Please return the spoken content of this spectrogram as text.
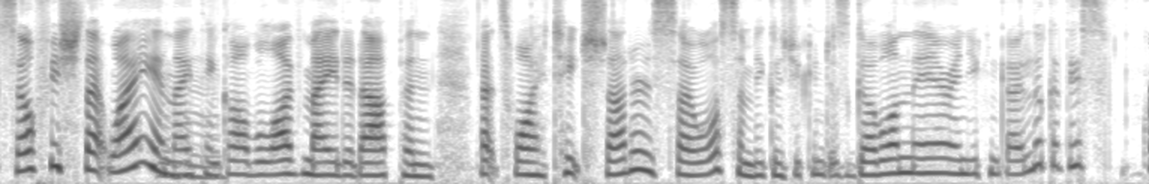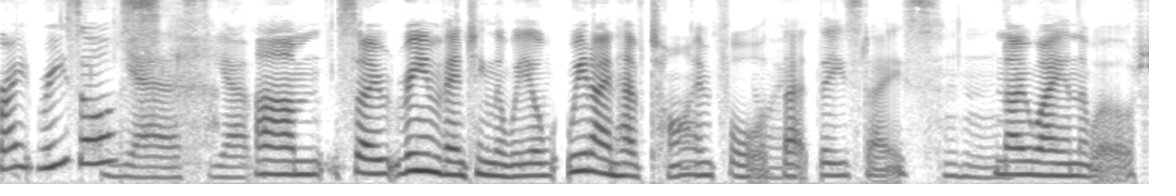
selfish that way and they think oh well i've made it up and that's why teach starter is so awesome because you can just go on there and you can go look at this great resource Yes, yeah. um, so reinventing the wheel, we don't have time for No. Mm-hmm. that these days. No way in the world.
